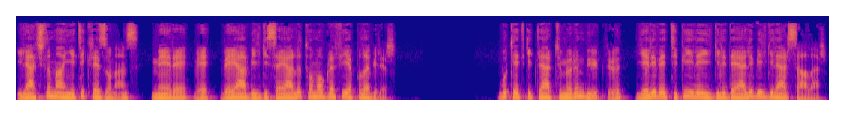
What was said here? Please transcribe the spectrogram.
İlaçlı manyetik rezonans, MR ve veya bilgisayarlı tomografi yapılabilir. Bu tetkikler tümörün büyüklüğü, yeri ve tipi ile ilgili değerli bilgiler sağlar.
